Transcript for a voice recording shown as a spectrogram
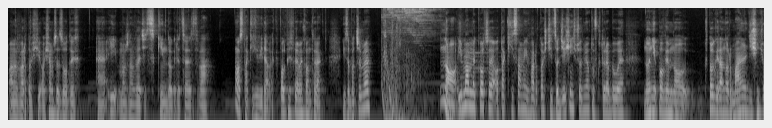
Mamy wartości 800 zł e, i można wlecieć skin do gry CS2. No z takich widełek. Podpisujemy kontrakt i zobaczymy. No i mamy koce o takiej samej wartości co 10 przedmiotów, które były, no nie powiem, no kto gra normalnie 10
